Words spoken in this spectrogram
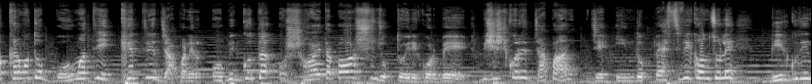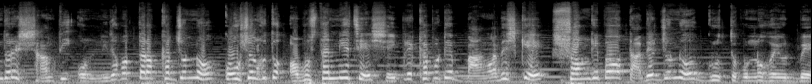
প্রতিরক্ষার মতো বহুমাত্রিক ক্ষেত্রে জাপানের অভিজ্ঞতা ও সহায়তা পাওয়ার সুযোগ তৈরি করবে। বিশেষ করে জাপান, যে ইন্দো প্যাসিফিক অঞ্চলে দীর্ঘদিন ধরে শান্তি ও নিরাপত্তা রক্ষার জন্য কৌশলগত অবস্থান নিয়েছে সেই প্রেক্ষাপটে বাংলাদেশকে সঙ্গে পাওয়া তাদের জন্য গুরুত্বপূর্ণ হয়ে উঠবে।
